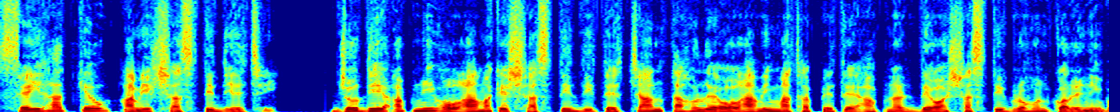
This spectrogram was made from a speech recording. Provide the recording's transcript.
সেই হাতকেও আমি শাস্তি দিয়েছি। যদি আপনি ও আমাকে শাস্তি দিতে চান তাহলে ও আমি মাথা পেতে আপনার দেওয়া শাস্তি গ্রহণ করে নিব।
